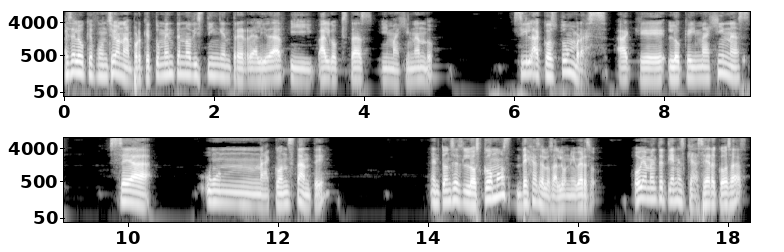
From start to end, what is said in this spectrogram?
Es algo que funciona porque tu mente no distingue entre realidad y algo que estás imaginando. Si la acostumbras a que lo que imaginas sea una constante, entonces los cómo déjaselos al universo. Obviamente tienes que hacer cosas,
